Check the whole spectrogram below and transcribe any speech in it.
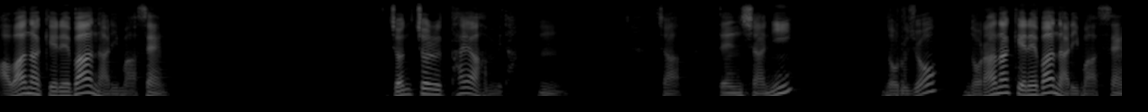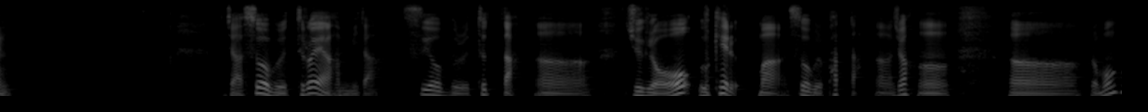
아와나케레바 나리마생. 전철을 타야 합니다. 음. 자, 덴샤니 노르죠? 노라나케레바 나리마생. 자, 수업을 들어야 합니다. 수업을 듣다. 어, 주교 우케르. 마 수업을 팠다. 어, 죠? 어, 어, 그러면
